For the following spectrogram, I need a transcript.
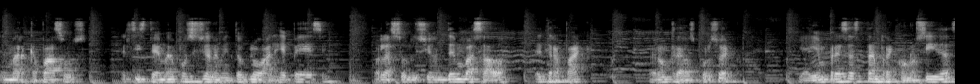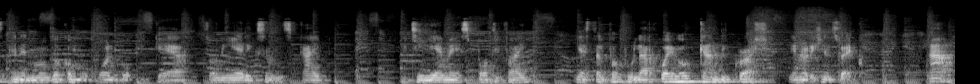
el marcapasos, el sistema de posicionamiento global GPS o la solución de envasado de Trapac fueron creados por suecos y hay empresas tan reconocidas en el mundo como Volvo, IKEA, Sony Ericsson, Skype, H&M, Spotify y hasta el popular juego Candy Crush, en origen sueco. Ah,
